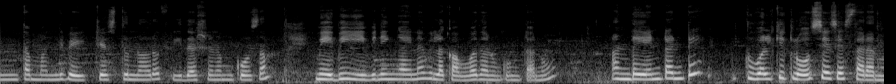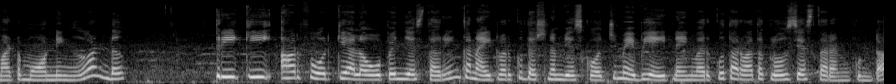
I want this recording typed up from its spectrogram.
ఎంతమంది వెయిట్ చేస్తున్నారో ఫ్రీ దర్శనం కోసం. మేబీ ఈవినింగ్ అయినా వీళ్ళకి అవ్వదు అనుకుంటాను అండ్ ఏంటంటే ట్వెల్వ్కి క్లోజ్ చేసేస్తారనమాట మార్నింగ్ అండ్ త్రీకి ఆర్ ఫోర్కి అలా ఓపెన్ చేస్తారు. ఇంకా నైట్ వరకు దర్శనం చేసుకోవచ్చు. మేబీ ఎయిట్ నైన్ వరకు తర్వాత క్లోజ్ చేస్తారనుకుంటా.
